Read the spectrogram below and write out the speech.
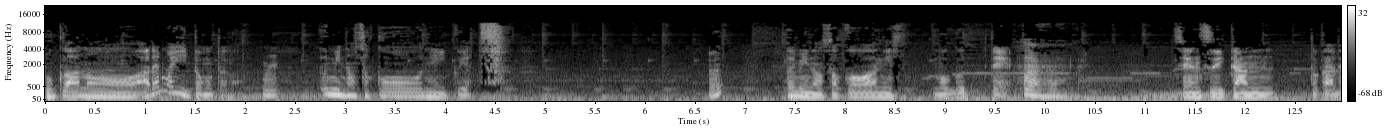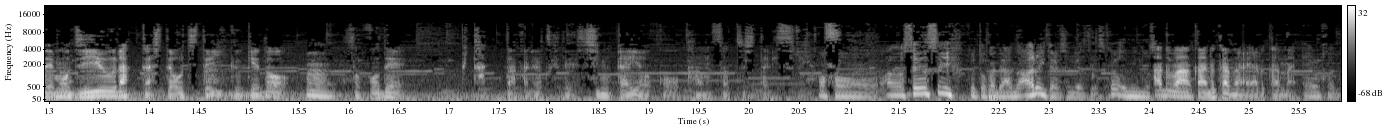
僕あのーあれもいいと思ったの。うん海の底に行くやつ。ん海の底に潜って、はいはい。潜水艦とかでもう自由落下して落ちていくけど、うん。そこでピカッと明かりをつけて深海をこう観察したりするやほつ。ほあの、潜水服とかであの、歩いたりするやつですか？海のあるは歩かない歩かない。なるほど。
